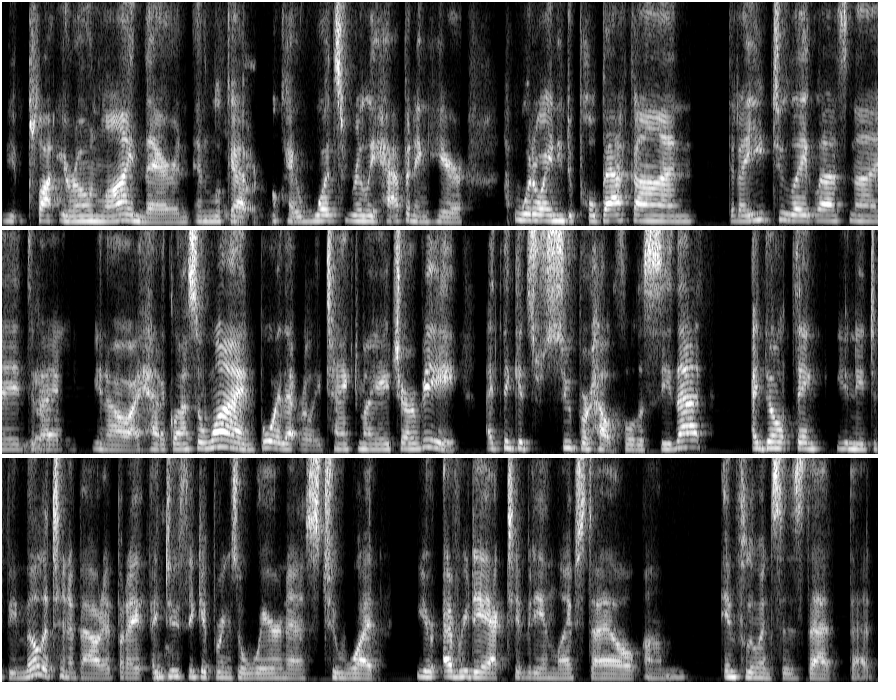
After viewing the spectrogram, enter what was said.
you plot your own line there and, and look at okay what's really happening here? What do i need to pull back on did i eat too late last night? Did Yeah. i you know i had a glass of wine. Boy that really tanked my hrv i think it's super helpful to see that. I don't think you need to be militant about it but i, I do think it brings awareness to what your everyday activity and lifestyle um, influences that that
